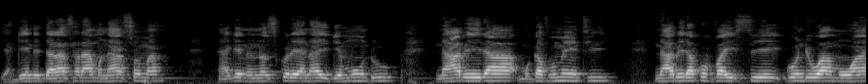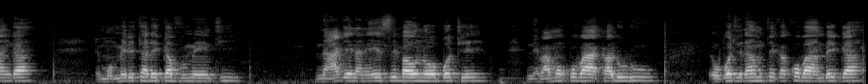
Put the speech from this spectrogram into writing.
yagenda eddala salaamu n'asoma n'agenda north korea n'ayiga emundu n'abeera mu gavumenti n'abeerako vice gundi wa muwanga mu military gavumenti n'agenda neyesimbawo n'obote ne bamukuba akalulu obote n'amuteekako bambega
